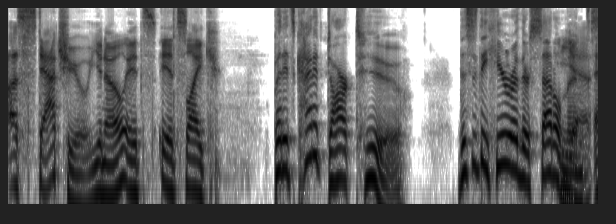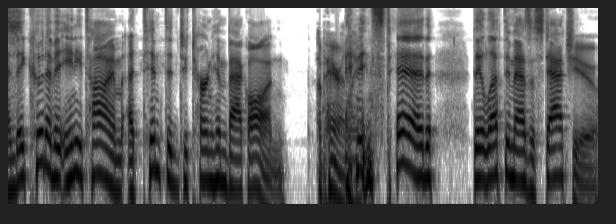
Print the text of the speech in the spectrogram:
a statue. You know, it's it's like But it's kind of dark too. This is the hero of their settlement, Yes. and they could have at any time attempted to turn him back on. Apparently. And instead, they left him as a statue.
